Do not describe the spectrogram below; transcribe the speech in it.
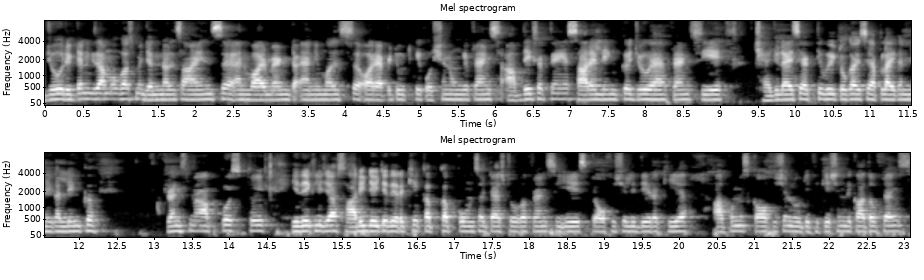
जो रिटर्न एग्ज़ाम होगा, उसमें जनरल साइंस, एनवायरनमेंट, एनिमल्स और एप्टीट्यूड के क्वेश्चन होंगे फ्रेंड्स। आप देख सकते हैं, ये सारे लिंक जो है फ्रेंड्स, ये छः जुलाई से एक्टिवेट होगा इसे अप्लाई करने का लिंक। फ्रेंड्स, मैं आपको इसके, ये देख लीजिए सारी डेटें दे रखी है। कब कब कौन सा टेस्ट होगा फ्रेंड्स, ये इस पर ऑफिशियली दे रखी है। आपको मैं इसका ऑफिशियल नोटिफिकेशन दिखाता हूँ फ्रेंड्स।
